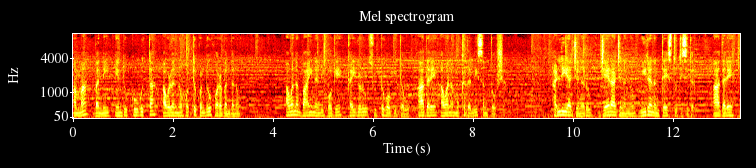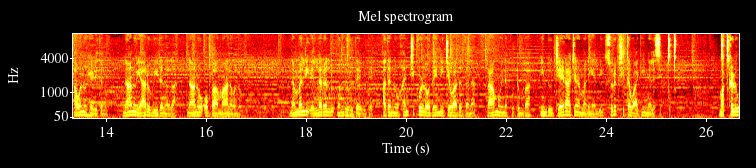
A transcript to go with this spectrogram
ಅಮ್ಮ, ಬನ್ನಿ ಎಂದು ಕೂಗುತ್ತಾ ಅವಳನ್ನು ಹೊತ್ತುಕೊಂಡು ಹೊರಬಂದನು. ಅವನ ಬಾಯಿನಲ್ಲಿ ಹೋಗಿ, ಕೈಗಳು ಸುಟ್ಟು ಹೋಗಿದ್ದವು. ಆದರೆ ಅವನ ಮುಖದಲ್ಲಿ ಸಂತೋಷ. ಹಳ್ಳಿಯ ಜನರು ಜಯರಾಜನನ್ನು ವೀರನಂತೆ ಸ್ತುತಿಸಿದರು. ಆದರೆ ಅವನು ಹೇಳಿದನು, ನಾನು ಯಾರು ವೀರನಲ್ಲ, ನಾನು ಒಬ್ಬ ಮಾನವನು. ನಮ್ಮಲ್ಲಿ ಎಲ್ಲರಲ್ಲೂ ಒಂದು ಹೃದಯವಿದೆ. ಅದನ್ನು ಹಂಚಿಕೊಳ್ಳೋದೇ ನಿಜವಾದ ದನ ರಾಮುವಿನ ಕುಟುಂಬ ಇಂದು ಜಯರಾಜನ ಮನೆಯಲ್ಲಿ ಸುರಕ್ಷಿತವಾಗಿ ನೆಲೆಸಿತ್ತು. ಮಕ್ಕಳು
